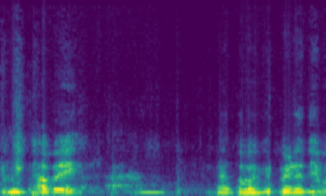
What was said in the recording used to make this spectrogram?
তুমি খাবে? হ্যাঁ তোমাকে পেড়ে দিব।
